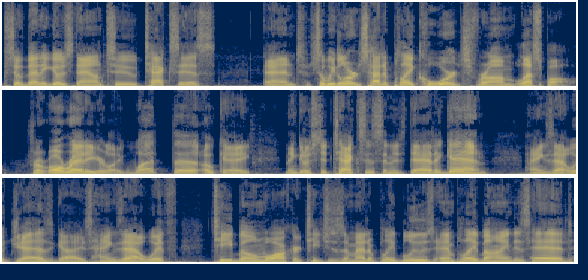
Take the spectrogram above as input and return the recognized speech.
so then he goes down to Texas, and so he learns how to play chords from Les Paul. So already you're like, what the? Okay. Then goes to Texas, and his dad again hangs out with jazz guys, hangs out with T Bone Walker, teaches him how to play blues and play behind his head.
